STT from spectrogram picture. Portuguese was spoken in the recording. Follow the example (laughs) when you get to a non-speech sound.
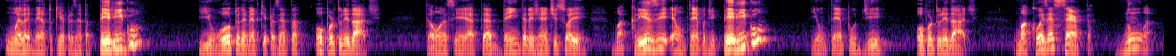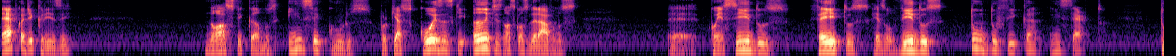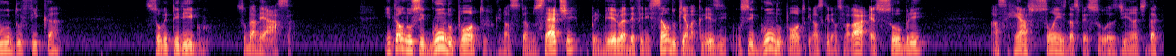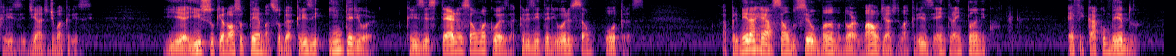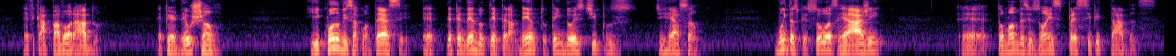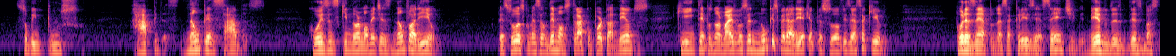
um elemento que representa perigo, e um outro elemento que representa oportunidade. Então, assim, é até bem inteligente isso aí. Uma crise é um tempo de perigo e um tempo de oportunidade. Uma coisa é certa: numa época de crise, nós ficamos inseguros, porque as coisas que antes nós considerávamos é, conhecidos, feitos, resolvidos, tudo fica incerto, tudo fica sob perigo, sob ameaça. Então, no segundo ponto, que nós estamos sete, o primeiro é a definição do que é uma crise, o segundo ponto que nós queremos falar é sobre as reações das pessoas diante da crise, diante de uma crise. E é isso que é o nosso tema, sobre a crise interior. Crises externas são uma coisa, crises interiores são outras. A primeira reação do ser humano normal diante de uma crise é entrar em pânico, é ficar com medo, é ficar apavorado, é perder o chão. E quando isso acontece, é, dependendo do temperamento, tem dois tipos de reação. Muitas pessoas reagem é, tomando decisões precipitadas sob impulso, rápidas, não pensadas, coisas que normalmente eles não fariam. Pessoas começam a demonstrar comportamentos que em tempos normais você nunca esperaria que a pessoa fizesse aquilo. Por exemplo, nessa crise recente, medo de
